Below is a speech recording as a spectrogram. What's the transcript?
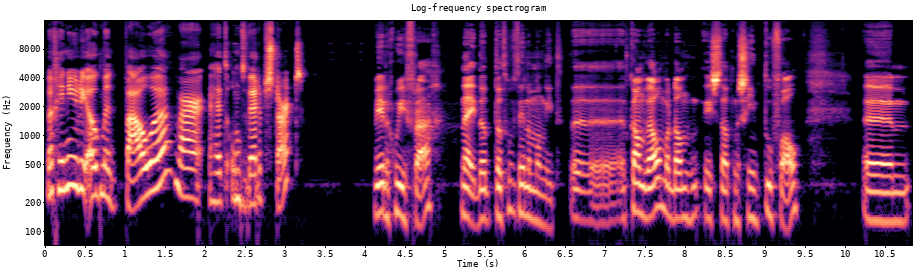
Beginnen jullie ook met bouwen waar het ontwerp start? Weer een goede vraag. Nee, dat, dat hoeft helemaal niet. Uh, het kan wel, maar dan is dat misschien toeval. Um,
